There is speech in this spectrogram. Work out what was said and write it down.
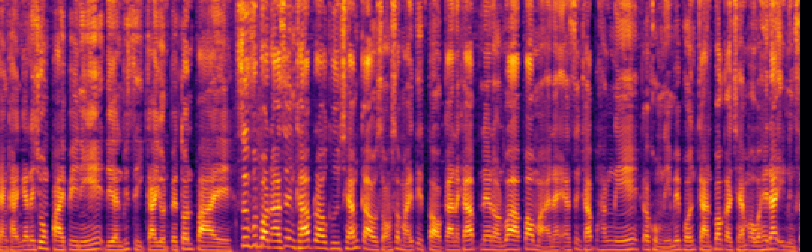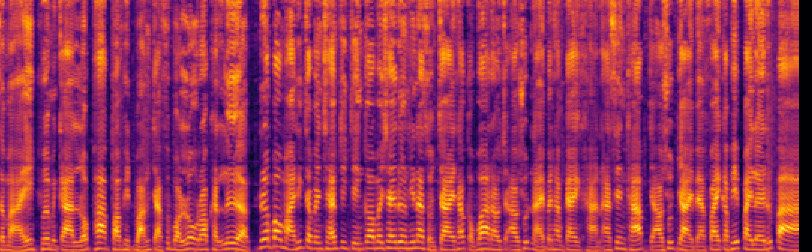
แข่งขันกันในช่วงปลายปีนี้ เดือนพฤศจิกายนเป็นต้นไป ซึ่งฟุตบอลอาเซียนคัพเราคือแชมป์เก่า 2 สมัยติดต่อกันนะครับแน่นอนว่าเป้าหมายในอาเซียนคัพครั้งนี้ก็คงหนีไม่พ้นการป้องกันแชมป์เอาไว้ให้ได้อีกหนึ่งสมัย เพื่อเป็นการลบภาพความผิดหวังจากฟุตบอลโลกรอบคัดเลือก เรื่องเป้าหมายที่จะเป็นแชมป์จริงๆ ก็ไม่ใช่เรื่องที่น่าสนใจเท่ากับว่าเราจะเอาชุดไหนไปทำการแข่งขันอาเซียนคัพจะเอาชุดใหญ่แบบไฟกระพริบไปเลยหรือเปล่า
